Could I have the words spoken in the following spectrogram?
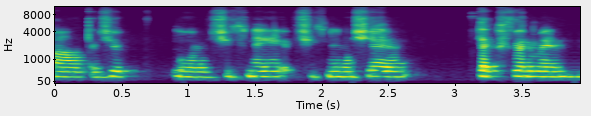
A, takže uh, všechny, všechny naše tech firmy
